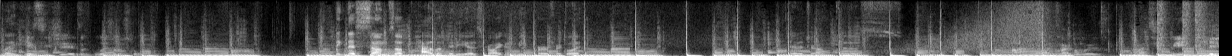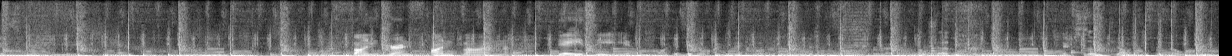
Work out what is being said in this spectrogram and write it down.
Like, I can't see shit. It's a blizzard storm. I think this sums up how the video is probably gonna be perfectly. Gotta drop this. That title is My Teammate Kids. Fun turn fun fun. DayZ. They're so jumpy for no reason.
